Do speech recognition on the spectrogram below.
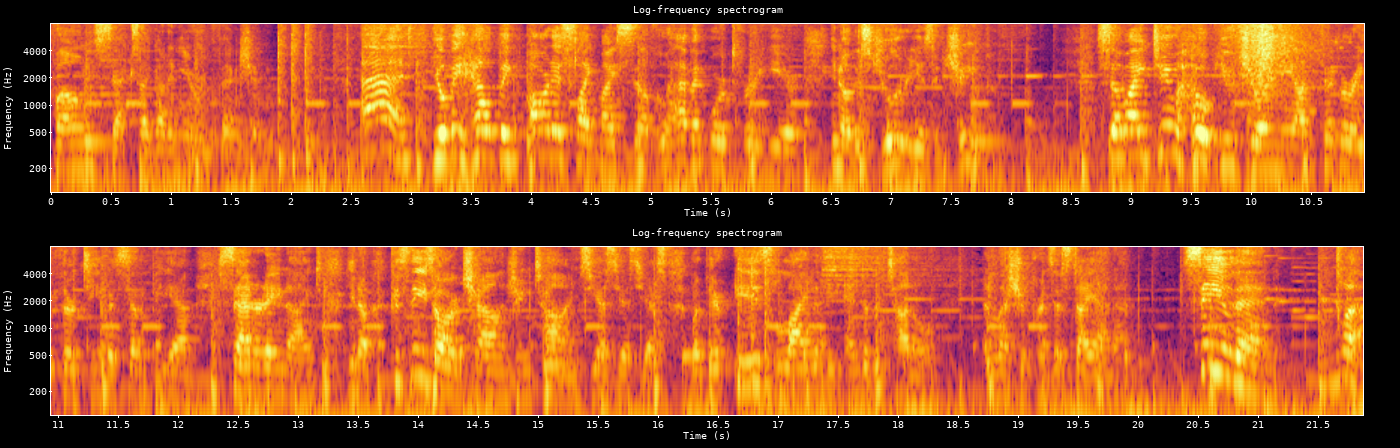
phone sex. I got an ear infection. And you'll be helping artists like myself who haven't worked for a year. You know, this jewelry isn't cheap. So I do hope you join me on February 13th at 7 p.m. Saturday night. You know, because these are challenging times. Yes, yes, yes. But there is light at the end of the tunnel, unless you're Princess Diana. See you then. Mwah.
